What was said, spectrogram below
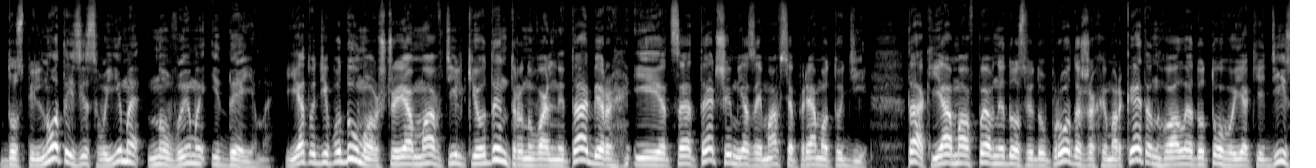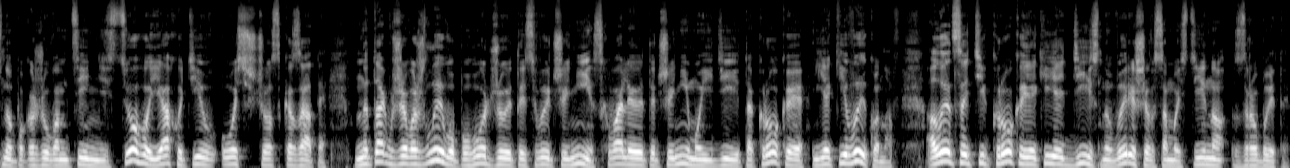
до спільноти зі своїми новими ідеями. Я тоді подумав, що я мав тільки один тренувальний табір, і це те, чим я займався прямо тоді. Так, я мав певний досвід у продажах і маркетингу, але до того як я дійсно покажу вам цінність цього, я хотів ось що сказати. Не так вже важливо, погоджуєтесь ви чи ні, схвалюєте чи ні мої дії та кроки, які виконав. Але це ті кроки, які я дійсно вирішив самостійно зробити.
